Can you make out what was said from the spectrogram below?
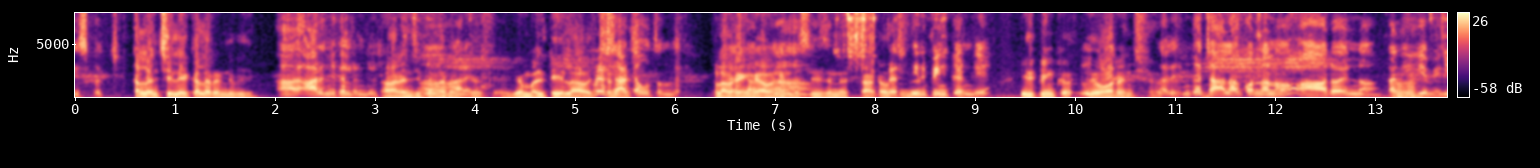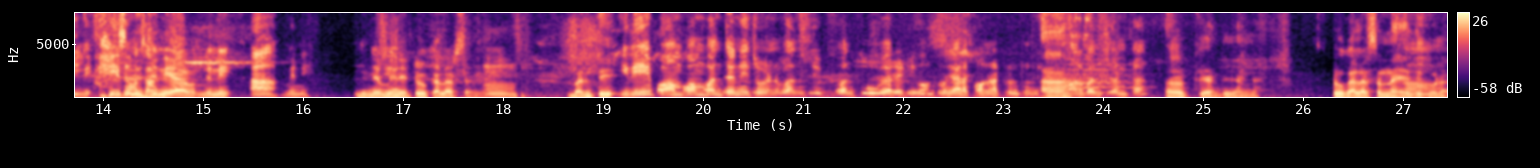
తీసుకొచ్చి. కలంచి ఏ కలర్ అండి ఇవి ఆరెంజ్ కలర్ అండి. ఆరెంజ్ కలర్ మల్టీ ఇలా ఇప్పుడే స్టార్ట్ అవుతుంది. ఫ్లవరింగ్ అవునండి. సీజన్ స్టార్ట్ అవుతుంది. ఇది పింక్ అండి. ఇది పింక్ ఇది ఆరెంజ్ అది. ఇంకా చాలా కొన్నాను ఆరో ఎన్నో కానీ ఇవే ఇది zinnia mini. Mini. Mini two colours అండి. బంతి. ఇది పామ్ బంతి అని చూడండి బంతి బంతి వెరైటీగా ఉంటుంది. కొంచెం వెనక్కి ఉన్నట్టు ఉంటుంది మన బంతి కంట. ఓకే అండి ఇదండి. టూ కలర్స్ ఉన్నాయి ఇది కూడా.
